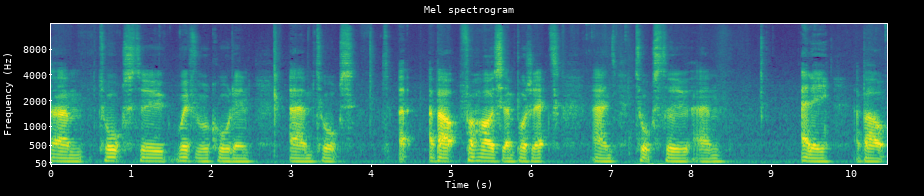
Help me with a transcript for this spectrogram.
um, talks to with the recording, um, talks uh, about Farrah's um, project and talks to um, Ellie about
